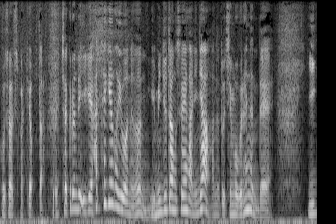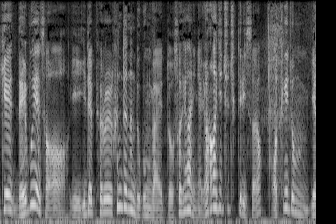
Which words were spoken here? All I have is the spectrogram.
고소할 수밖에 없다. 네. 자, 그런데 이게 하태경 의원은 민주당 수행 아니냐 하는 또 지목을 했는데 이게 내부에서 이, 이 대표를 흔드는 누군가의 또 소행 아니냐 여러 가지 추측들이 있어요. 어떻게 좀 예상하십니까?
